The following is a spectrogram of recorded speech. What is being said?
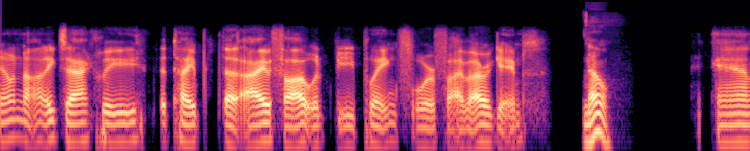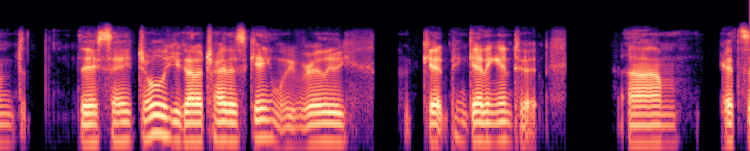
know, not exactly the type that I thought would be playing four or five hour games. No. and they say, Joel, you got to try this game. We've really get been getting into it. Um, it's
